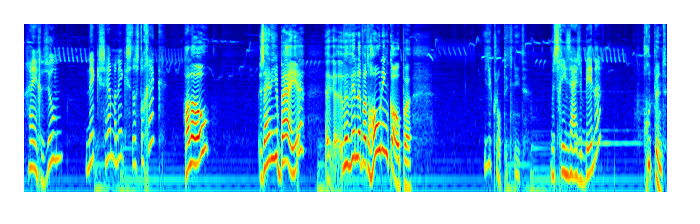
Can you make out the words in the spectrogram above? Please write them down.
Geen gezoem, niks, helemaal niks. Dat is toch gek? Hallo? Zijn hier bijen? Eh, We willen wat honing kopen. Hier klopt iets niet. Misschien zijn ze binnen? Goed punt.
